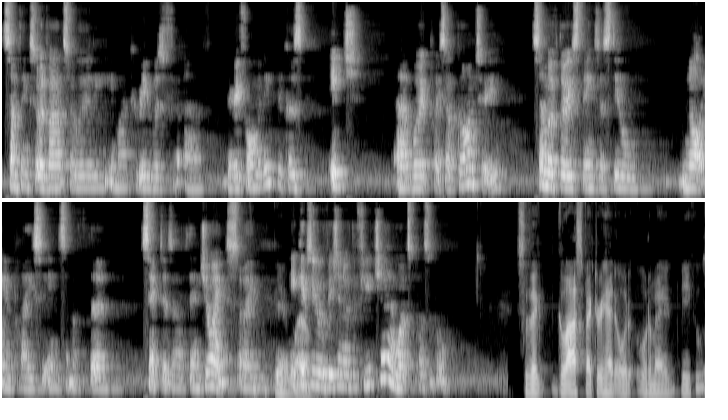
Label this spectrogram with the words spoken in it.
something so advanced so early in my career was uh, very formative because each uh, workplace I've gone to, some of those things are still not in place in some of the sectors I've then joined. So Yeah. it wow. gives you a vision of the future and what's possible. So the glass factory had auto- automated vehicles.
